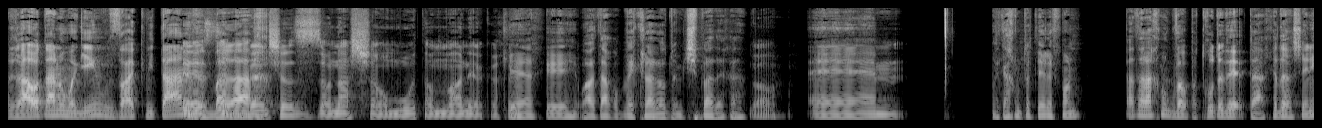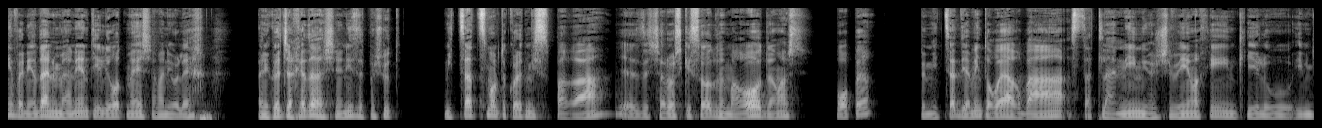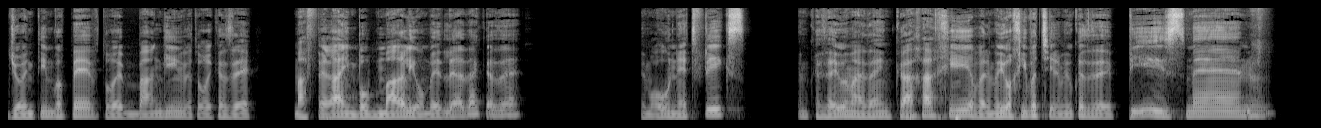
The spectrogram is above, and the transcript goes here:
ראה אותנו מגיעים, הוא זרק מטען איזה וברח. בן של זונה שרמוטה מניאק, אחי. כן, אחי. וואו, אתה הרבה קללות במשפט אחד. וואו. אמ, לקחנו את הטלפון, ואז הלכנו כבר, פתחו. את החדר השני, ואני עדיין מעניין אותי לראות מה יש שם, אני הולך. ואני קולט שהחדר השני זה פשוט, מצד שמאל אתה קולט מספרה, זה שלוש כיסאות ומראות, ממש proper, ומצד ימין אתה רואה ארבעה סטלנים יושבים, אחי, עם כאילו, עם ג'וינטים בפה, ואתה רואה בנגים, ואתה רואה כזה מאפרה עם בוב מרלי עומד לידה כזה. הם ראו נטפליקס, הם כזה היו עם הידיים ככה, אחי, אבל הם היו הכי ב chill, הם היו כזה, peace, man,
